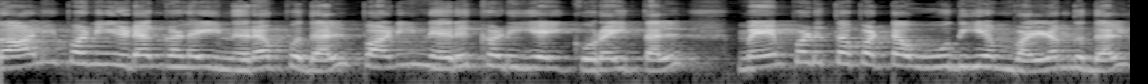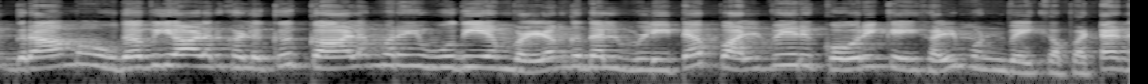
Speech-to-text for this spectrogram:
காலி பணியிடங்களை நிரப்புதல் பணி நெருக்கடியை குறைத்தல் மேம்படுத்தப்பட்ட ஊதியம் வழங்குதல் கிராம உதவியாளர் தொழிலாளர்களுக்கு காலமுறை ஊதியம் வழங்குதல் உள்ளிட்ட பல்வேறு கோரிக்கைகள் முன்வைக்கப்பட்டன.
